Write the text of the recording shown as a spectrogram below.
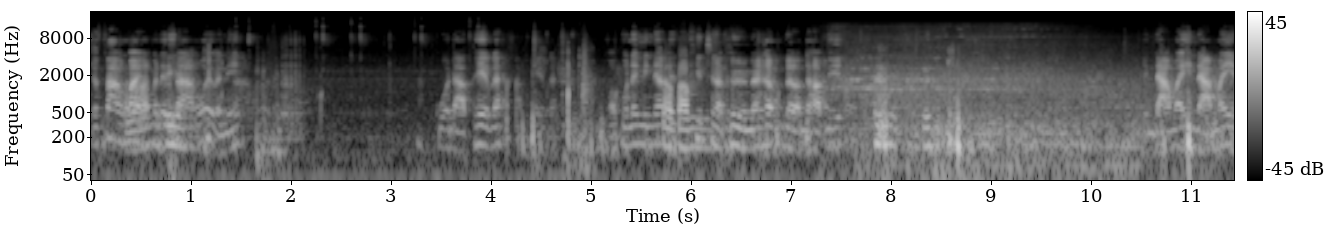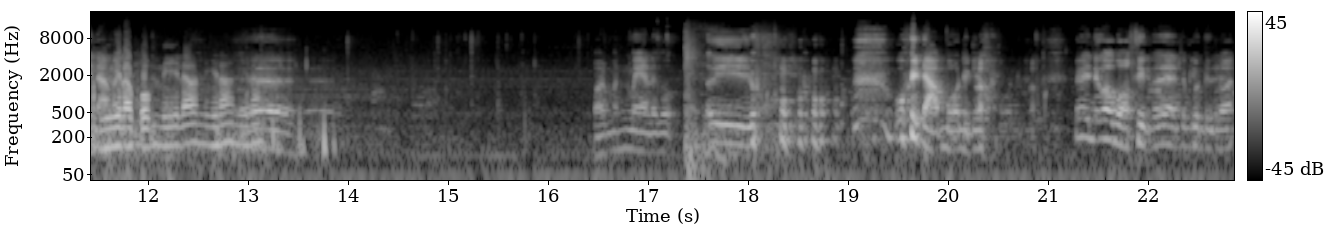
จะสร้างบ้านก็ไม่ได้สร้างเว้ยแบบนี้ กลัวดาบเทพแล้วขอบคุณได้มินนะครับที่สนับสนุนนะครับดาบดาบนี้เห็นดาบไหมเห็นดาบไหมเห็นดาบไหมหนีแล้วผมหนีแล้วหนีแล้วหนีเอแล้วอก่อนมันแมนเลยกูเอ้ยโอ้ยดาบบวกหนึ่งร้อยเฮ้ยนึกว่าบวกสิบแล้วเนี่ยจะบวกหนึ่งร้อย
